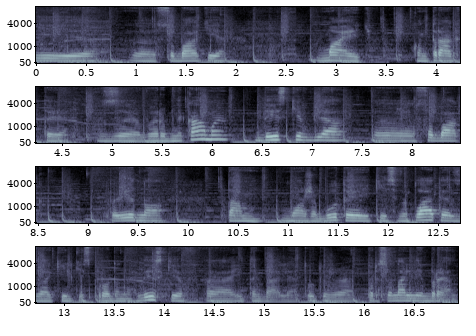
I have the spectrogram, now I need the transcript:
і е, собаки мають контракти з виробниками дисків для е, собак. Відповідно, там може бути якісь виплати за кількість проданих дисків е, і так далі. Тут уже персональний бренд.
